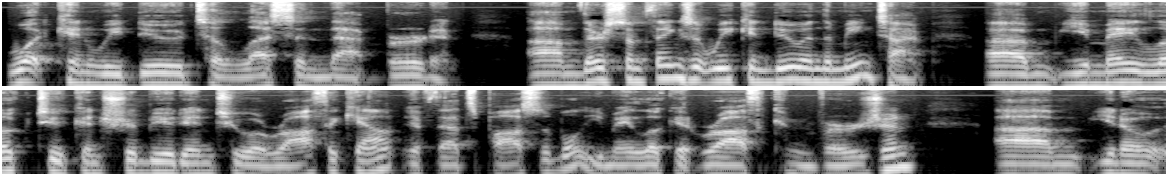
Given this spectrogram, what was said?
what can we do to lessen that burden? Um, there's some things that we can do in the meantime. Um, you may look to contribute into a Roth account if that's possible. You may look at Roth conversion. Um, you know,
